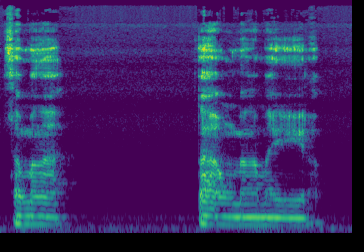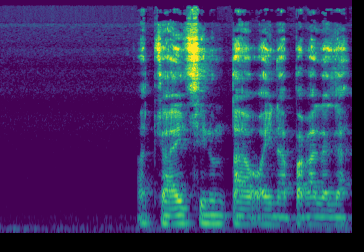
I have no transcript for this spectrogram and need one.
sa mga taong mga. At kahit sinong tao ay napakalaga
